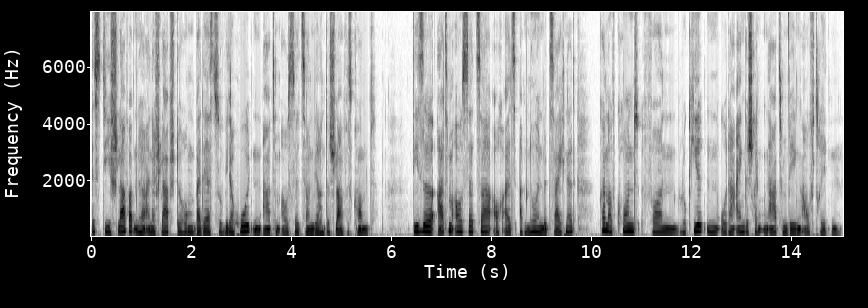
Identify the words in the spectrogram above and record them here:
ist die Schlafapnoe eine Schlafstörung, bei der es zu wiederholten Atemaussetzern während des Schlafes kommt. Diese Atemaussetzer, auch als Apnoen bezeichnet, können aufgrund von blockierten oder eingeschränkten Atemwegen auftreten.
